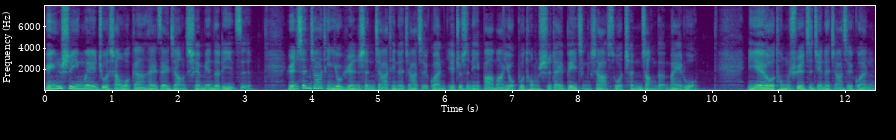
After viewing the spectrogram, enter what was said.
原因是因为，就像我刚才在讲前面的例子，原生家庭有原生家庭的价值观，也就是你爸妈有不同时代背景下所成长的脉络。你也有同学之间的价值观，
